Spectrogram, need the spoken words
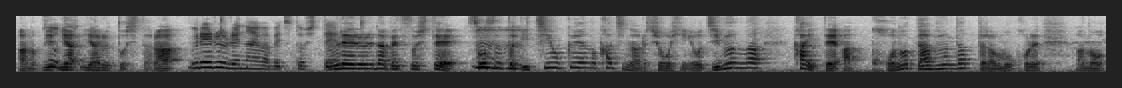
あの、ね。ややるとしたら。売れる売れないは別として。売れる売れないは別としてそうするとうんうん1億円の価値のある商品を自分が書いてあこの打分だったらもうこれあの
